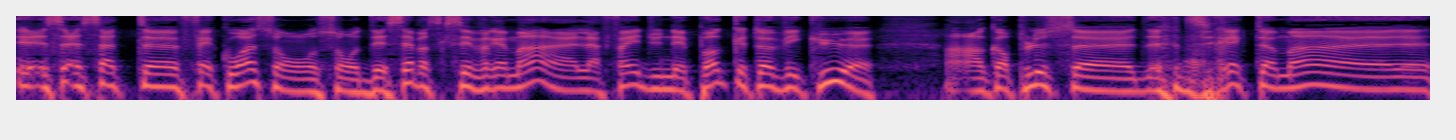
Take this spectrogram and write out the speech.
ça, te fait quoi son, son décès? Parce que c'est vraiment à la fin d'une époque que tu as vécu euh, encore plus euh, directement. Euh,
